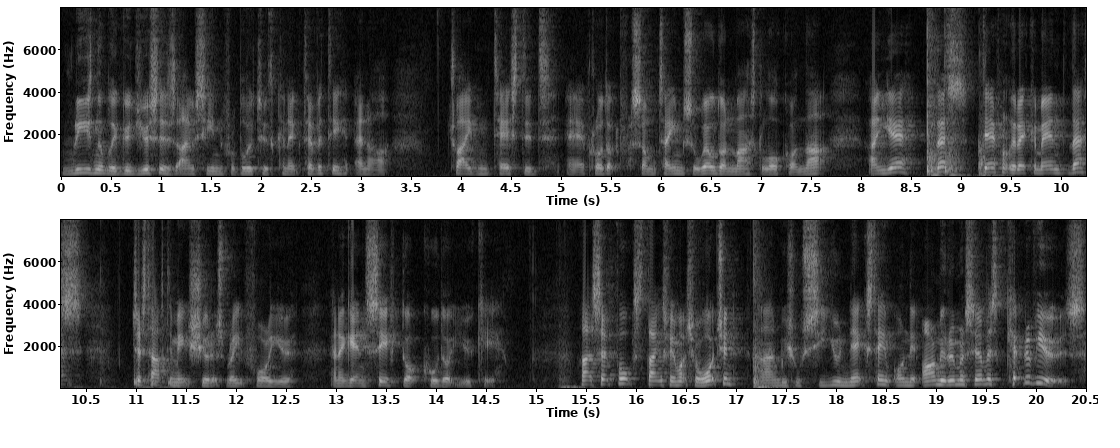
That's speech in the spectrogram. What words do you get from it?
reasonably good uses I've seen for Bluetooth connectivity in a tried and tested uh, product for some time. So well done Masterlock on that. And yeah, this, definitely recommend this. Just have to make sure it's right for you. And again, safe.co.uk. That's it folks, thanks very much for watching and we shall see you next time on the Army Rumour Service Kit Reviews.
